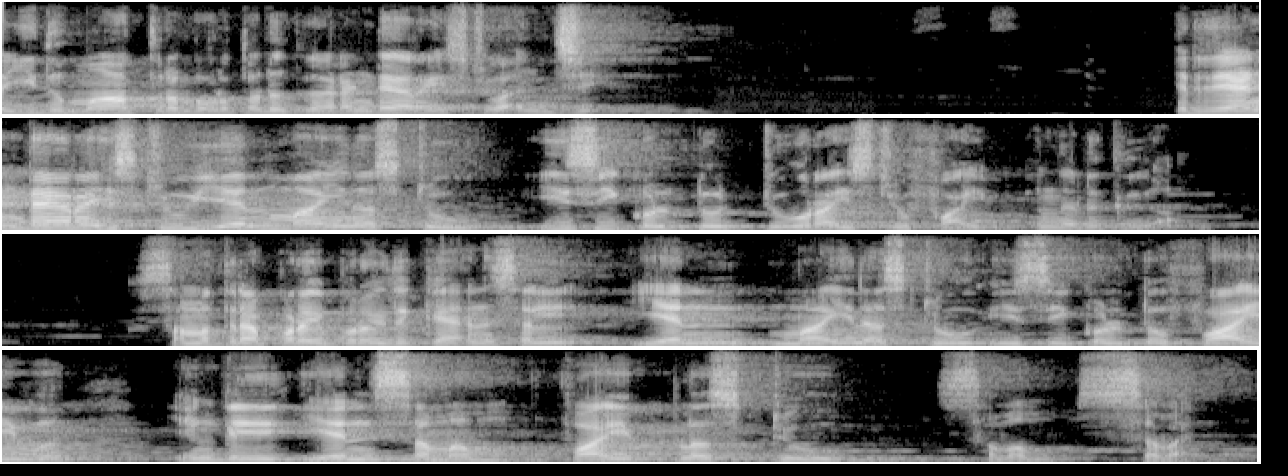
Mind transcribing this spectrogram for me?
ഇത് മാത്രം പുറത്തെടുക്കുക. രണ്ട് റൈസ് ടു അഞ്ച്. രണ്ട് raise to N minus two is equal to two raise to five എന്നെടുക്കുക. സമത്തിനപ്പുറം ഇപ്പുറം ഇത് cancel. N minus two is equal to five എങ്കിൽ എൻ സമം ഫൈവ് പ്ലസ് ടു സമം സെവൻ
